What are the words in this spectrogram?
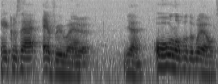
It goes out everywhere. Yeah. Yeah. All over the world.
